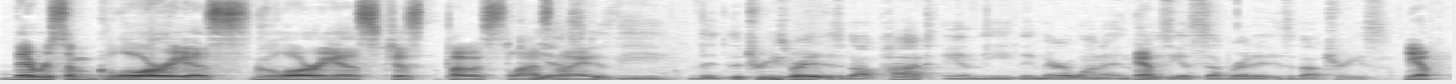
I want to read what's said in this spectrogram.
there were some glorious, glorious just posts last yes, night. because the, the the trees reddit is about pot, and the the marijuana enthusiast subreddit is about trees. Yep,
